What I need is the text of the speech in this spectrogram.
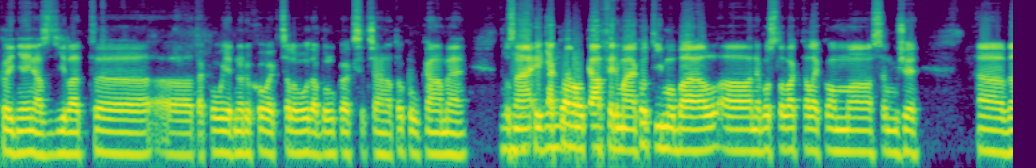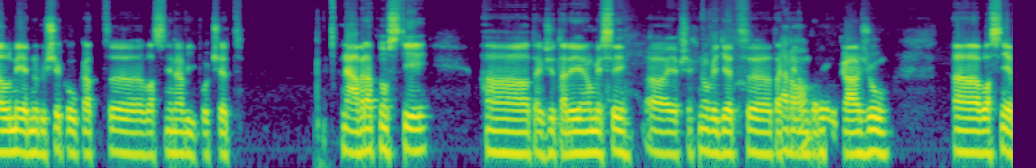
klidně i nazdílet takovou jednoduchou Excelovou tabulku, jak se třeba na to koukáme. To hmm, znamená, i taková velká firma jako T-Mobile nebo Slovak Telekom se může velmi jednoduše koukat vlastně na výpočet návratnosti, a, takže tady jenom jestli je všechno vidět, e, tak ano. jenom tady ukážu. A, vlastně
